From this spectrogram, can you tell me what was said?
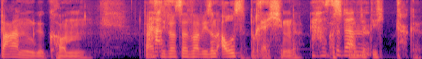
Bahnen gekommen. Weiß Hast- nicht, was das war, wie so ein Ausbrechen. Hast das du dann wirklich kacke.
